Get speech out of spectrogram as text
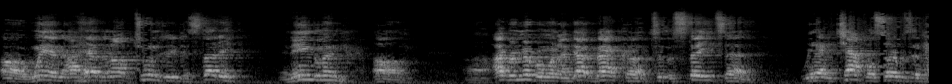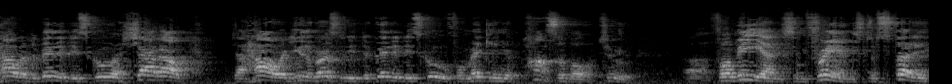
uh, when I had an opportunity to study in England. Um, uh, I remember when I got back uh, to the States and we had a chapel service at Howard Divinity School. A shout out to Howard University Divinity School for making it possible to, uh, for me and some friends to study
